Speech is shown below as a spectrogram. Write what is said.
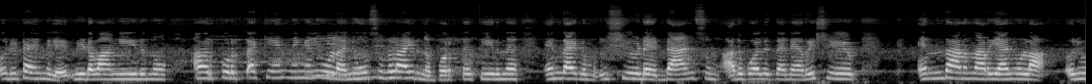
ഒരു ടൈമിൽ വിട വാങ്ങിയിരുന്നു. അവർ പുറത്താക്കിയ ന്യൂസുകളായിരുന്നു പുറത്തെത്തിയിരുന്നത്. എന്തായാലും ഋഷിയുടെ ഡാൻസും അതുപോലെ തന്നെ ഋഷിയും എന്താണെന്ന് അറിയാനുള്ള ഒരു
